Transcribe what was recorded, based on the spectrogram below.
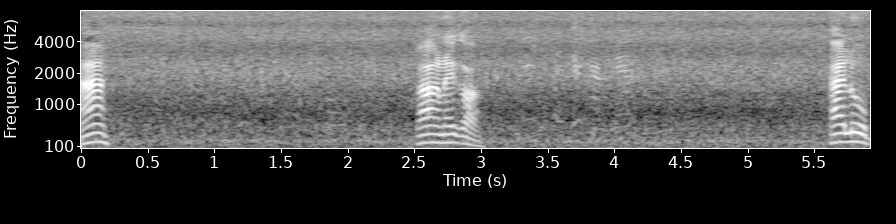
ฮะฟังไหนก่อนถ่ายรูป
